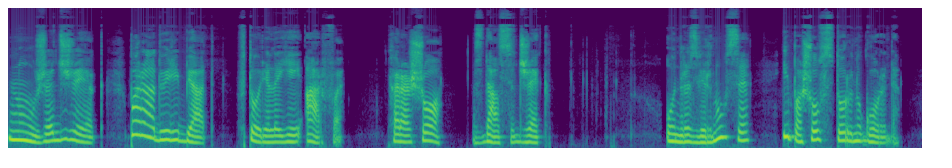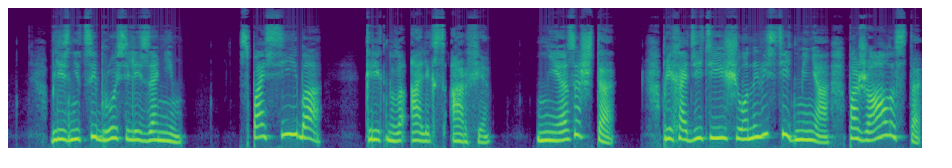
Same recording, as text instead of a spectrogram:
«Ну же, Джек, порадуй ребят!» — вторила ей Арфа. «Хорошо», — сдался Джек. Он развернулся и пошел в сторону города. Близнецы бросились за ним. «Спасибо!» — крикнула Алекс Арфе. «Не за что! Приходите еще навестить меня, пожалуйста!»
